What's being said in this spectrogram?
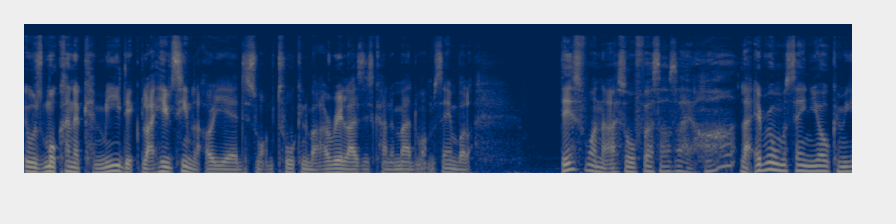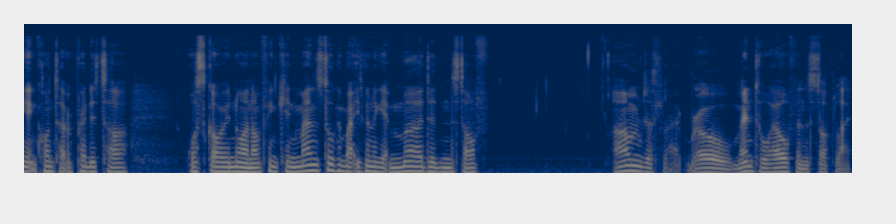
it was more kind of comedic. Like he would seem like, oh yeah, this is what I'm talking about. I realize it's kind of mad what I'm saying, but like, this one that I saw first, I was like, huh? Like everyone was saying, yo, can we get in contact with Predator? What's going on? I'm thinking, man's talking about he's gonna get murdered and stuff. I'm just like, bro, mental health and stuff like.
